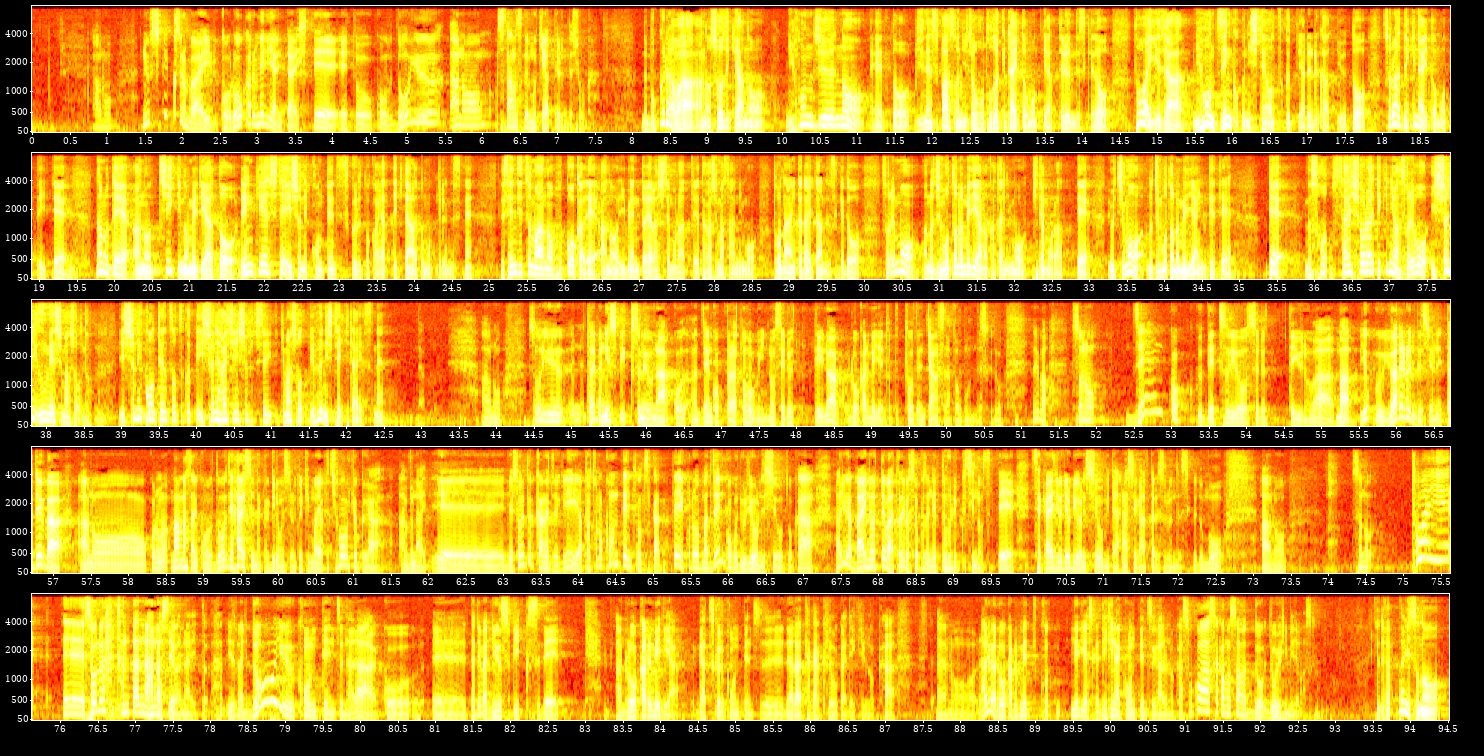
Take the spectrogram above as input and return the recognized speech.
あのニュースピックスの場合こうローカルメディアに対して、えっと、こうどういうあのスタンスで向き合ってるんでしょうか？で僕らはあの正直あの日本中の、えーと、ビジネスパーソンに情報を届けたいと思ってやってるんですけどとはいえじゃあ日本全国に視点を作ってやれるかっていうとそれはできないと思っていて、うん、なのであの地域のメディアと連携して一緒にコンテンツ作るとかやっていきたいなと思ってるんですね。で先日もあの福岡であのイベントやらせてもらって高島さんにも登壇いただいたんですけどそれもあの地元のメディアの方にも来てもらってうちも地元のメディアに出てで最将来的にはそれを一緒に運営しましょうと、うんうん、一緒にコンテンツを作って一緒に配信していきましょうというふうにしていきたいですね。あのそういう例えばニュースピックスのようなこう全国プラットフォームに載せるっていうのはローカルメディアにとって当然チャンスだと思うんですけど例えばその全国で通用するっていうのは、まあ、よく言われるんですよね、例えば、あのこのままさにこの同時配信なんか議論してるときも、やっぱ地方局が危ない、えー、でそういう時考えたときに、やっぱそのコンテンツを使って、これをまあ全国で売るようにしようとか、あるいは場合によっては、例えばそれこそネットフリックスに載せて、世界中で売れるようにしようみたいな話があったりするんですけども、あのそのとはいえ、えー、それは簡単な話ではないと、つまりどういうコンテンツならこう、えー、例えばニュースピックスであのローカルメディアが作るコンテンツなら高く評価できるのか、あのあるいはローカルメディアしかできないコンテンツがあるのか、そこは坂本さんはどどういうふうに見てますか？けどやっぱりその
